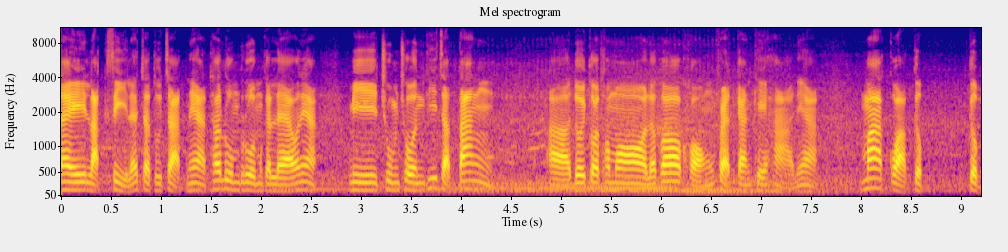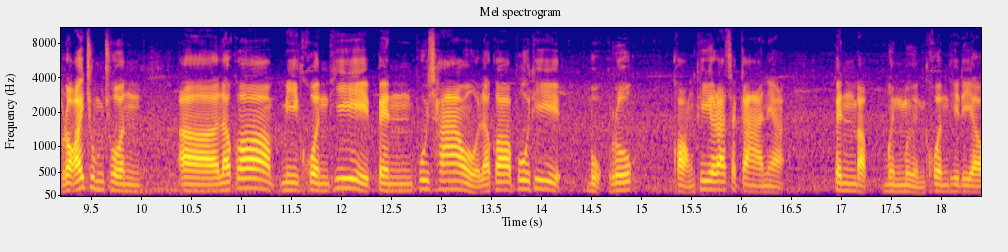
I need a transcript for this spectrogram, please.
ในหลักสี่และจตุจักรเนี่ยถ้ารวม ๆ กันแล้วเนี่ยมีชุมชนที่จัดตั้งโดยกทม แล้วก็ของแฟลตการเคหะเนี่ยมากกว่าเกือบเกือบร้อยชุมชน แล้วก็มีคนที่เป็นผู้เช่าแล้วก็ผู้ที่บุกรุกของที่ราชการเนี่ยเป็นแบบหมื่นๆคนทีเดียว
